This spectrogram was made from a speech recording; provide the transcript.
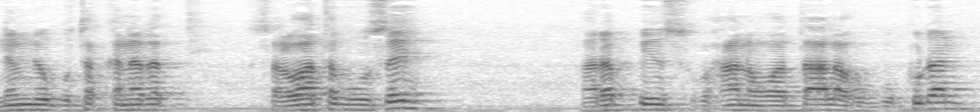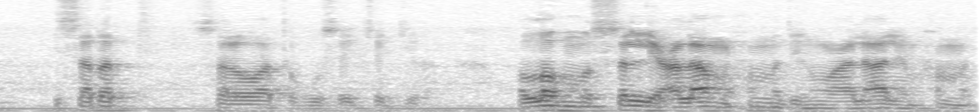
نمنو بتكنا رتي صلوات بوسه ربي سبحانه وتعالى هو بكرن يسرت صلوات بوسه ججرا اللهم صل على محمد وعلى آل محمد.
